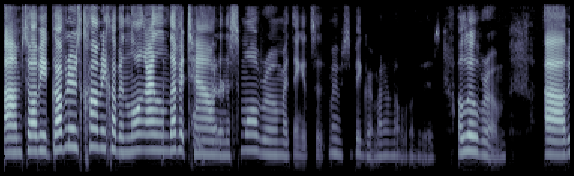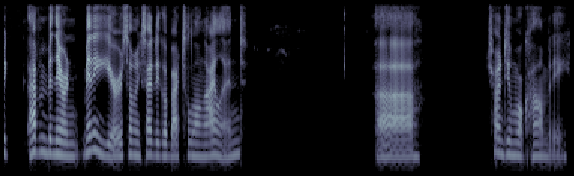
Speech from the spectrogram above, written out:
um so I'll be at Governors Comedy Club in Long Island Levittown in the small room. I think it's a maybe it's a big room. I don't know what room it is. A little room. Uh I'll be I haven't been there in many years, so I'm excited to go back to Long Island. Uh trying to do more comedy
